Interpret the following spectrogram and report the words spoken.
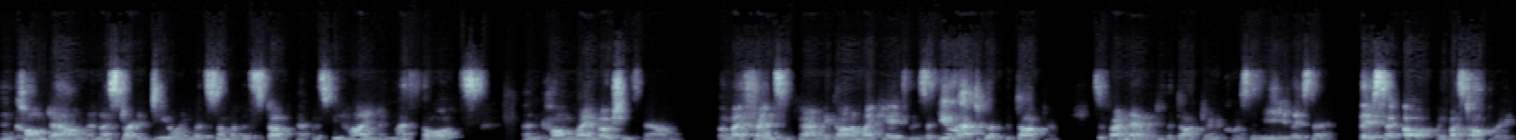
and calm down. And I started dealing with some of the stuff that was behind in my thoughts and calm my emotions down. But my friends and family got on my case and they said, You have to go to the doctor. So finally I went to the doctor and of course immediately said, they said, Oh, we must operate.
